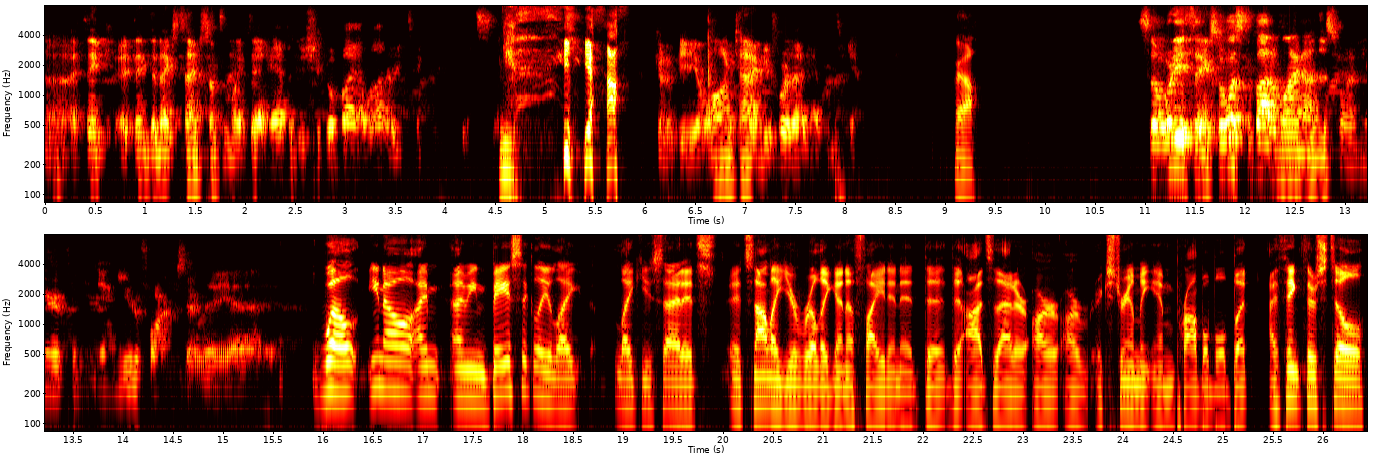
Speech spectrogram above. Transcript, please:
uh, I think I think the next time something like that happens, you should go buy a lottery ticket. It's, uh, yeah, going to be a long time before that happens again. Yeah. So, what do you think? So, what's the bottom line on this one, in your opinion, Dan? Uniforms are they? Uh, well, you know, I'm. I mean, basically, like like you said, it's it's not like you're really gonna fight in it. The the odds of that are are, are extremely improbable. But I think there's still.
